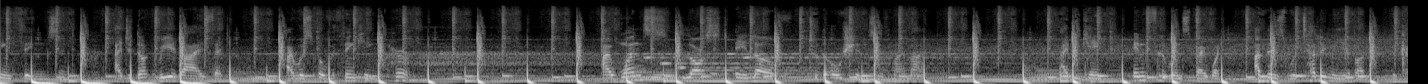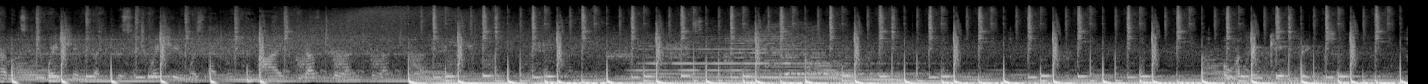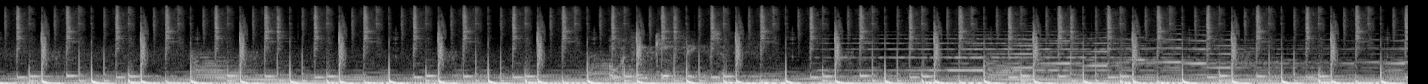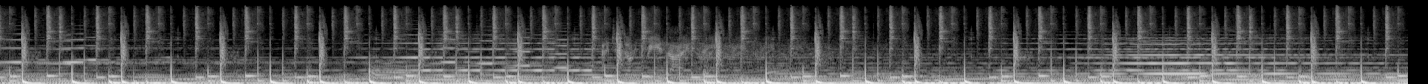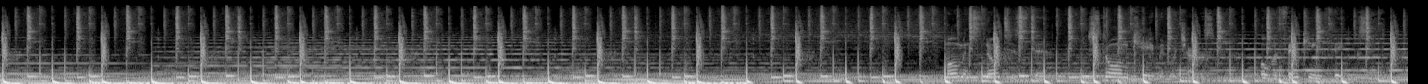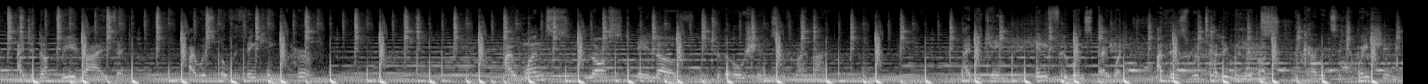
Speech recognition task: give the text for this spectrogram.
overthinking things, and I did not realize that I was overthinking her. I once lost a love to the oceans of my mind. I became influenced by what others were telling me about the current situation, but the situation was that I loved her. I loved her. realized that I was overthinking her. I once lost a love to the oceans of my mind. I became influenced by what others were telling me about the current situation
